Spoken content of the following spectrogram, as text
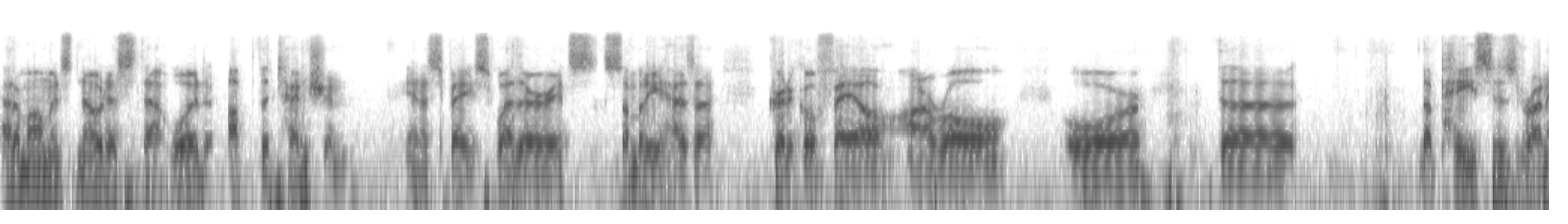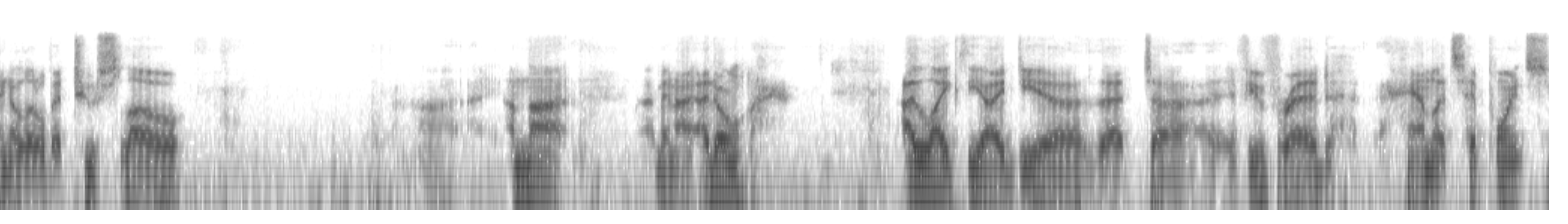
at a moment's notice that would up the tension in a space, whether it's somebody has a critical fail on a roll or the the pace is running a little bit too slow. Uh, I, I'm not. I mean, I, I don't. I like the idea that uh, if you've read Hamlet's hit points,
